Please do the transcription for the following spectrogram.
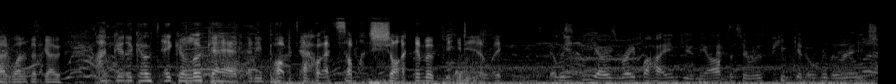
heard one of them go, I'm gonna go take a look ahead and he popped out and someone shot him immediately. It was me, I was right behind you, and the officer was peeking over the ridge.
